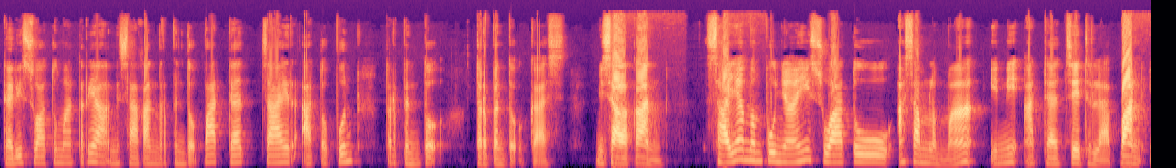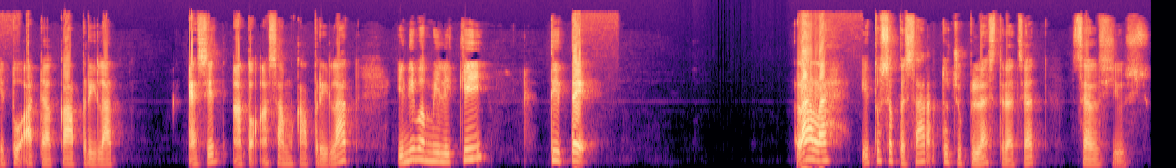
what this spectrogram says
dari suatu material, misalkan terbentuk padat, cair, ataupun terbentuk terbentuk gas. Misalkan, saya mempunyai suatu asam lemak, ini ada C8, itu ada kaprilat acid atau asam kaprilat, ini memiliki titik leleh itu sebesar 17 derajat Celcius.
